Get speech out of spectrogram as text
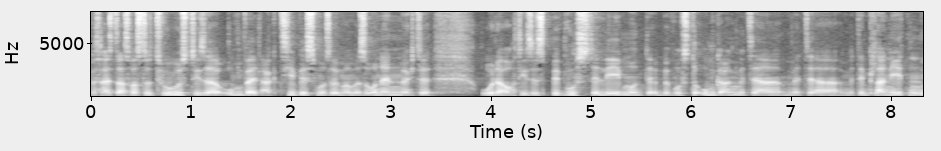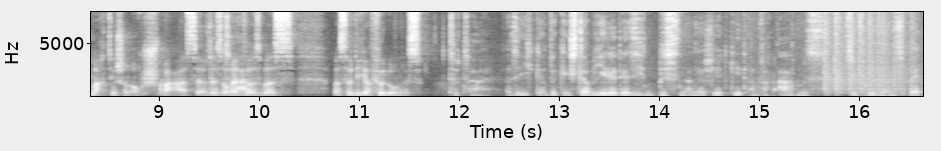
Das heißt, das, was du tust, dieser Umweltaktivismus, wenn man mal so nennen möchte, oder auch dieses bewusste Leben und der bewusste Umgang mit, der, mit, der, mit dem Planeten, macht dir schon auch Spaß. Ja? Das ist auch etwas, was, was für dich Erfüllung ist. Total. Also ich, ich glaube, jeder, der sich ein bisschen engagiert, geht einfach abends zufrieden ins Bett.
